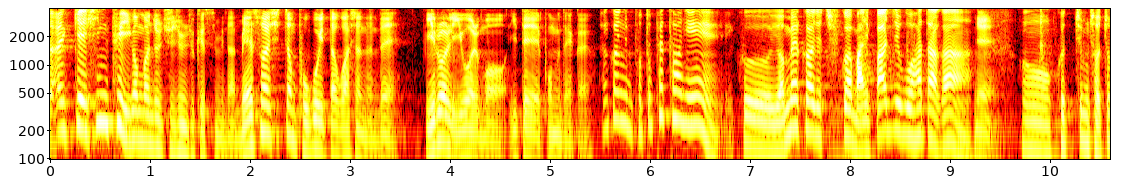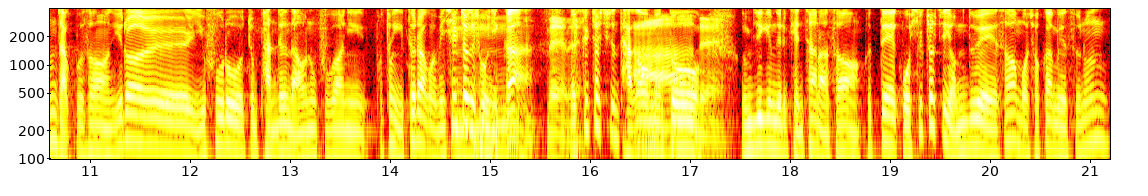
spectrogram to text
짧게 힌트 이것만 좀 주시면 좋겠습니다. 매수할 시점 보고 있다고 하셨는데 1월, 2월 뭐 이때 보면 될까요? 그러니까 보통 패턴이 그 연말까지 주가 많이 빠지고 하다가 예. 어 그쯤 저점 잡고선 1월 이후로 좀 반등 나오는 구간이 보통 있더라고요. 실적이 음, 좋으니까 네네. 실적 시즌 다가오면 아, 또 네. 움직임들이 괜찮아서 그때 그 실적지 염두에 해서 뭐 저가 매수는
